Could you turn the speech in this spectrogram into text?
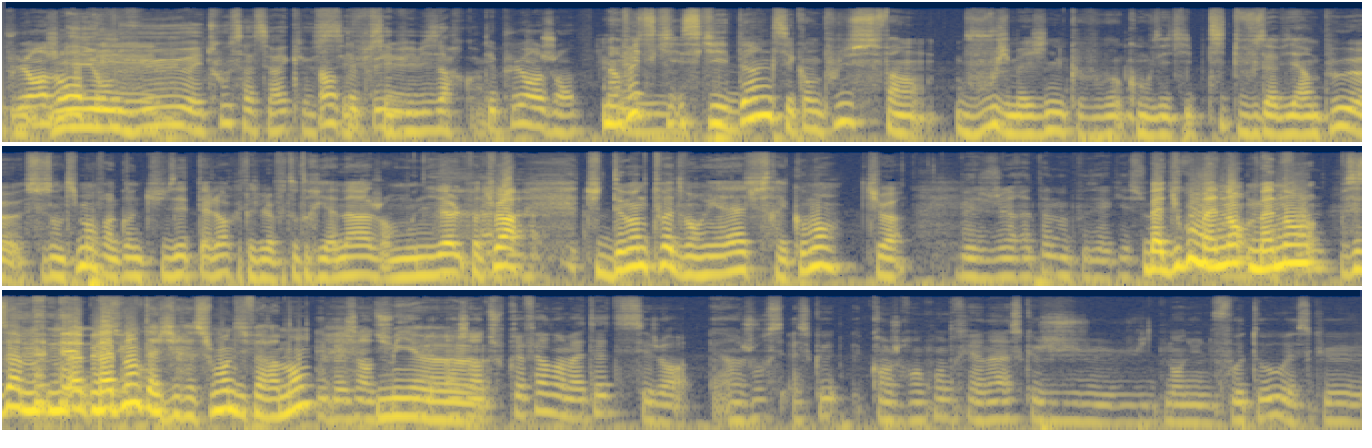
plus un genre. millions de vues et tout, ça, c'est vrai que c'est plus- c'est bizarre, quoi. T'es plus un genre. Mais en fait, Et- ce qui, ce qui est dingue, c'est qu'en plus, enfin, vous, j'imagine que vous- quand vous étiez petite, vous aviez un peu euh, ce sentiment. Enfin, quand tu disais tout à l'heure que tu vu la photo de Rihanna, genre mon idole. Enfin, tu vois, tu te demandes toi devant Rihanna, tu serais comment, tu vois? Je n'arrête pas de me poser la question. Bah du coup, maintenant, maintenant, c'est ça. ma- Bah, maintenant, t'agirais sûrement différemment. Eh ben, j'ai un, tu, Mais, euh, un tu préfères dans ma tête, c'est genre un jour, est-ce que quand je rencontre Rihanna, est-ce que je lui demande une photo, est-ce que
